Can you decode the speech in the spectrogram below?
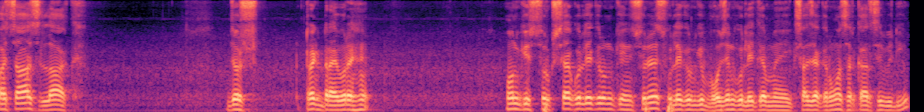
पचास लाख जो ट्रक ड्राइवर हैं, उनकी सुरक्षा को लेकर, उनके इंश्योरेंस को लेकर, उनके भोजन को लेकर मैं एक साझा करूँगा सरकार से वीडियो।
